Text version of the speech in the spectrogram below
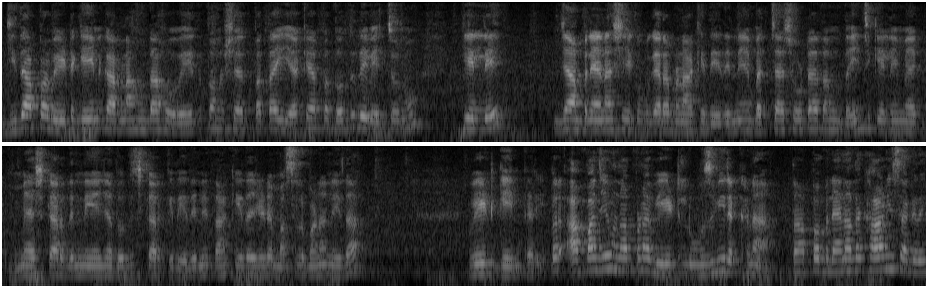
ਜਿਹਦਾ ਆਪਾਂ weight gain ਕਰਨਾ ਹੁੰਦਾ ਹੋਵੇ ਤਾਂ ਤੁਹਾਨੂੰ ਸ਼ਾਇਦ ਪਤਾ ਹੀ ਆ ਕਿ ਆਪਾਂ ਦੁੱਧ ਦੇ ਵਿੱਚ ਉਹਨੂੰ ਕੇਲੇ ਜਾਂ ਬਨਾਨਾ ਸ਼ੇਕ ਵਗੈਰਾ ਬਣਾ ਕੇ ਦੇ ਦਿੰਨੇ ਆ ਬੱਚਾ ਛੋਟਾ ਤਾਂ ਉਹਨੂੰ ਦਹੀਂ ਚ ਕੇਲੇ ਮੈਸ਼ ਕਰ ਦਿੰਨੇ ਆ ਜਾਂ ਦੁੱਧ ਚ ਕਰਕੇ ਦੇ ਦਿੰਨੇ ਤਾਂ ਕਿ ਇਹਦਾ ਜਿਹੜਾ ਮਸਲ ਬਣਨ, ਇਹਦਾ weight gain ਕਰੇ। ਪਰ ਆਪਾਂ ਜੇ ਹੁਣ ਆਪਣਾ weight lose ਵੀ ਰੱਖਣਾ ਤਾਂ ਆਪਾਂ ਬਨਾਨਾ ਤਾਂ ਖਾ ਨਹੀਂ ਸਕਦੇ।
